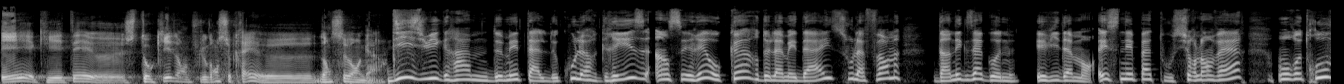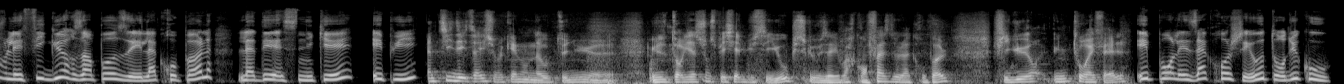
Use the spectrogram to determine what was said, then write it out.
et qui étaient stockés dans le plus grand secret dans ce hangar. 18 grammes de métal de couleur grise insérés au cœur de la médaille sous la forme d'un hexagone, évidemment. Et ce n'est pas tout. Sur l'envers, on retrouve les figures imposées, l'acropole, la déesse Niké et puis Un petit détail sur lequel on a obtenu euh, une autorisation spéciale du CIO, puisque vous allez voir qu'en face de l'acropole figure une tour Eiffel. Et pour les accrocher autour du cou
